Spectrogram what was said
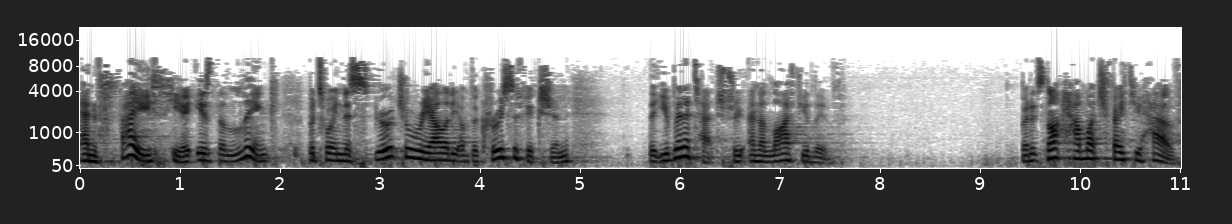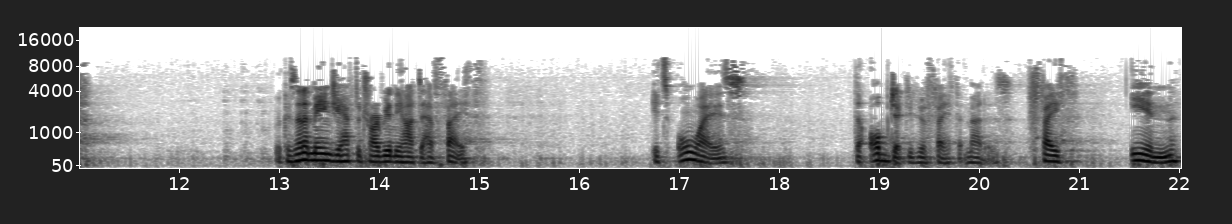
And faith here is the link between the spiritual reality of the crucifixion that you've been attached to and the life you live. But it's not how much faith you have. Because then it means you have to try really hard to have faith. It's always the object of your faith that matters. Faith in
